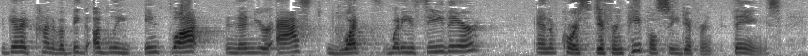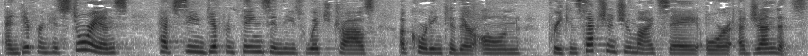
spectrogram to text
You get a kind of a big ugly ink blot and then you're asked, what, what do you see there? And of course, different people see different things. And different historians have seen different things in these witch trials according to their own preconceptions, you might say, or agendas.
